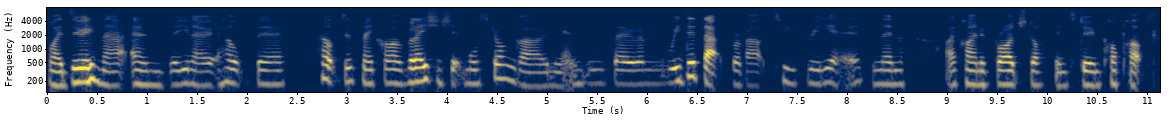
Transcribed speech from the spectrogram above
by doing that. And you know it helped uh, helped just make our relationship more stronger in the end. And so um, we did that for about two three years. And then I kind of branched off into doing pop-ups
